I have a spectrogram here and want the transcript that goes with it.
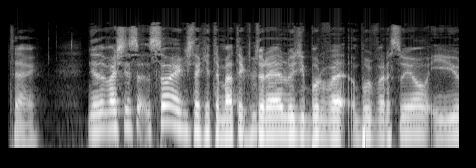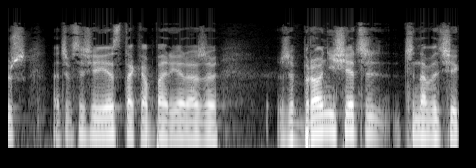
Tak. Nie, no właśnie są jakieś takie tematy, które ludzi bulwe, bulwersują i już, znaczy w sensie jest taka bariera, że, że broni się, czy, czy nawet się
